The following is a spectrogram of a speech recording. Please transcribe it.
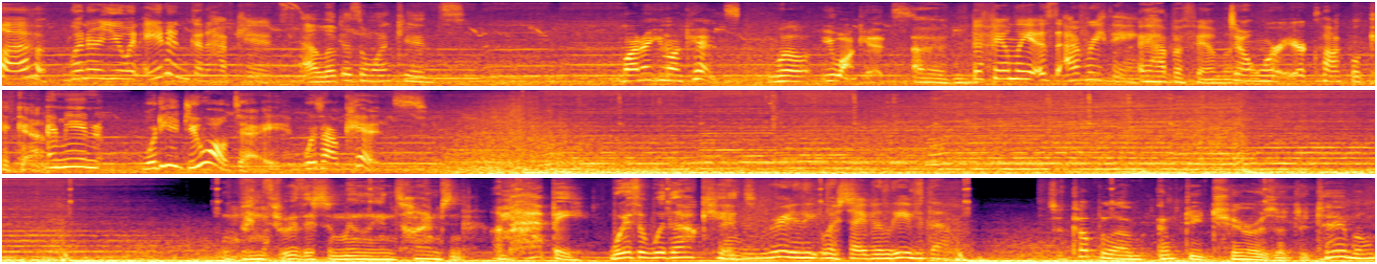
Ella, when are you and Aiden gonna have kids? Ella doesn't want kids. Why don't you want kids? Well, You want kids. Uh, the family is everything. I have a family. Don't worry, your clock will kick in. I mean, what do you do all day without kids? We've been through this a million times, and I'm happy, with or without kids. I really wish I believed them. There's a couple of empty chairs at the table.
